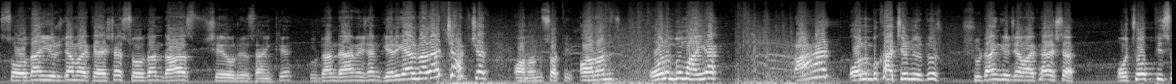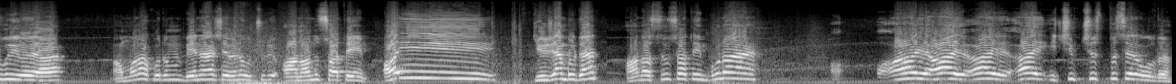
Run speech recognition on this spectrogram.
Soldan yürüyeceğim arkadaşlar. Soldan daha az şey oluyor sanki. Buradan devam edeceğim. Geri gelme lan çarp çarp. Ananı satayım. Ananı. Oğlum bu manyak. Lan! Oğlum bu kaçırmıyor dur. Şuradan gireceğim arkadaşlar. O çok pis vuruyor ya. Amına kodumun beni her seferine uçuruyor. Ananı satayım. Ay! Gireceğim buradan. Anasını satayım. Bu ne? Ay ay ay ay içim çıs pıs oldu.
